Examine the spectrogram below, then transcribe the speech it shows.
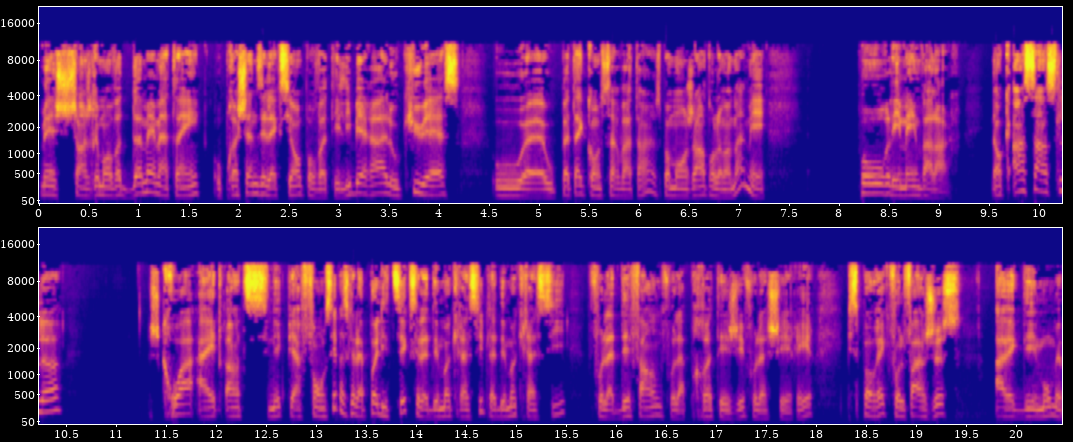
Mais je changerai mon vote demain matin aux prochaines élections pour voter libéral ou QS ou, euh, ou peut-être conservateur. C'est pas mon genre pour le moment, mais pour les mêmes valeurs. Donc, en ce sens-là, je crois à être anti-cynique puis à foncer parce que la politique, c'est la démocratie. Puis la démocratie, faut la défendre, faut la protéger, faut la chérir. Puis c'est pas vrai qu'il faut le faire juste avec des mots, mais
